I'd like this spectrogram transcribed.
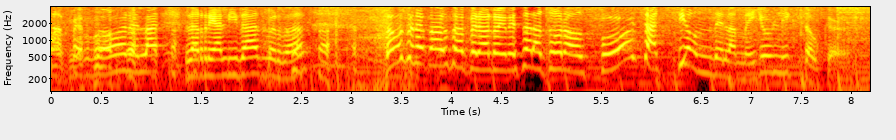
Perdón, es la, la realidad, ¿verdad? Vamos a una pausa, pero al regresar a Total Sports, acción de la Major League Soccer.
